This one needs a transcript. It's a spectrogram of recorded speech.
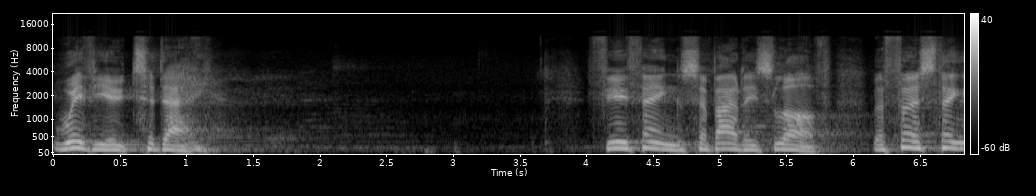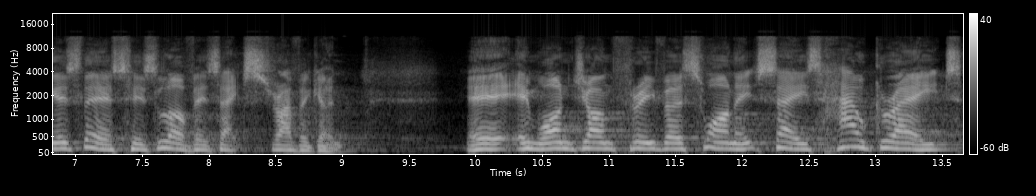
with you today. Few things about his love. The first thing is this his love is extravagant. In 1 John 3, verse 1, it says, How great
